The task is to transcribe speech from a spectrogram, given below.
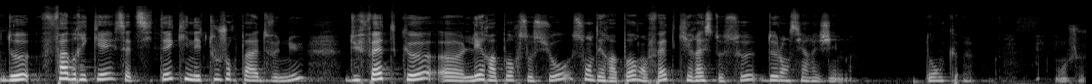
de fabriquer cette cité qui n'est toujours pas advenue du fait que euh, les rapports sociaux sont des rapports en fait qui restent ceux de l'ancien régime. Donc, euh, je ne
